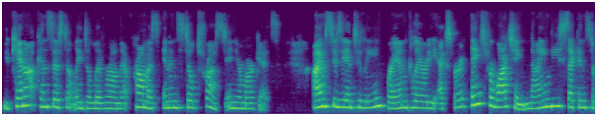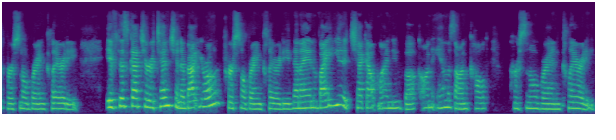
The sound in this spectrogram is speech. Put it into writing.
you cannot consistently deliver on that promise and instill trust in your markets. I'm Suzanne Tulien, brand clarity expert. Thanks for watching 90 Seconds to Personal Brand Clarity. If this got your attention about your own personal brand clarity, then I invite you to check out my new book on Amazon called Personal Brand Clarity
